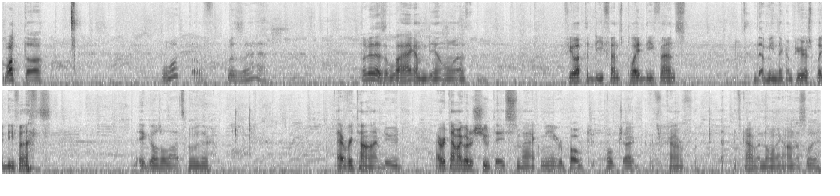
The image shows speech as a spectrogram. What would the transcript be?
What the? What the fuck was that? Look at this lag I'm dealing with. If you let the defense play defense, I mean the computers play defense, it goes a lot smoother. Every time, dude. Every time I go to shoot, they smack me or poke poke check. It's kind of it's kind of annoying, honestly.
